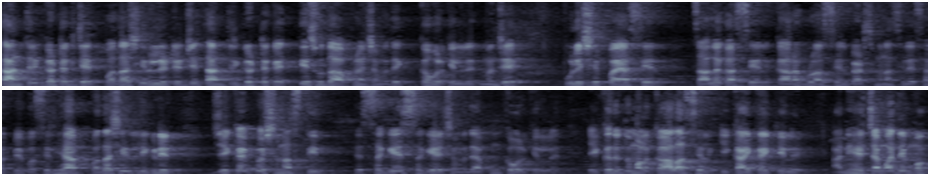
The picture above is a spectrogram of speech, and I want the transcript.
तांत्रिक घटक जे आहेत पदाशी रिलेटेड जे तांत्रिक घटक आहेत ते सुद्धा आपण याच्यामध्ये कव्हर केलेले आहेत. म्हणजे पोलीस शिपाई असेल चालक असेल कारागृह असेल बॅट्समन असेल एस आर पी एफ असेल ह्या पदाशी निगडीत जे काही क्वेश्चन असतील ते सगळे सगळे याच्यामध्ये आपण कव्हर केलेलं आहे एकंदरीत तुम्हाला कळालं असेल की काय काय केलंय. आणि ह्याच्यामध्ये मग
